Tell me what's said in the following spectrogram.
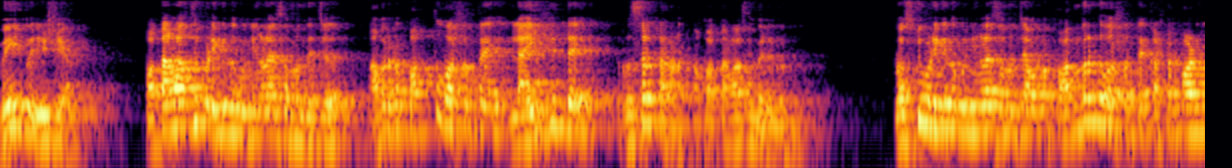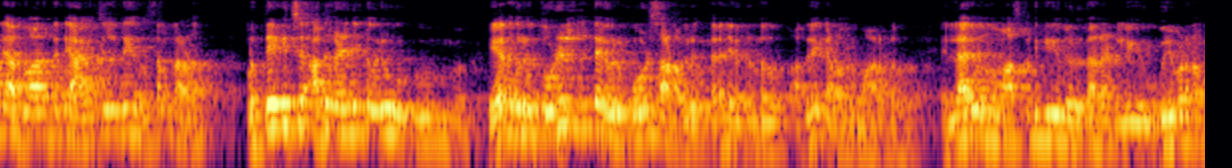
മെയ് പരീക്ഷയാണ്. പത്താം ക്ലാസ്സിൽ പഠിക്കുന്ന കുഞ്ഞുങ്ങളെ സംബന്ധിച്ച് അവരുടെ പത്ത് വർഷത്തെ ലൈഫിന്റെ റിസൾട്ടാണ് ആ പത്താം ക്ലാസ്സിൽ വരുന്നത്. പ്ലസ് ടു പഠിക്കുന്ന കുഞ്ഞുങ്ങളെ സംബന്ധിച്ച് അവരുടെ പന്ത്രണ്ട് വർഷത്തെ കഷ്ടപ്പാടിന്റെ അധ്വാനത്തിന്റെ അലച്ചിലിന്റെ റിസൾട്ടാണ്. പ്രത്യേകിച്ച് അത് കഴിഞ്ഞിട്ട് ഒരു ഏതെങ്കിലും ഒരു തൊഴിലിന്റെ ഒരു കോഴ്സാണ് അവർ തിരഞ്ഞെടുക്കേണ്ടത്. അതിലേക്കാണ് അവർ മാറേണ്ടത്. എല്ലാവരും ഒന്ന് മാസ്റ്റർ ഡിഗ്രി ഒന്നും എടുക്കാനായിട്ട് അല്ലെങ്കിൽ ഉപരിപഠനം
